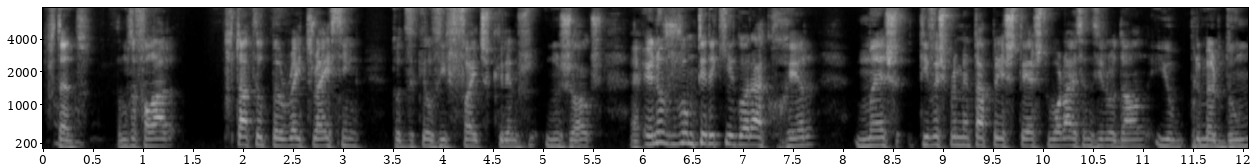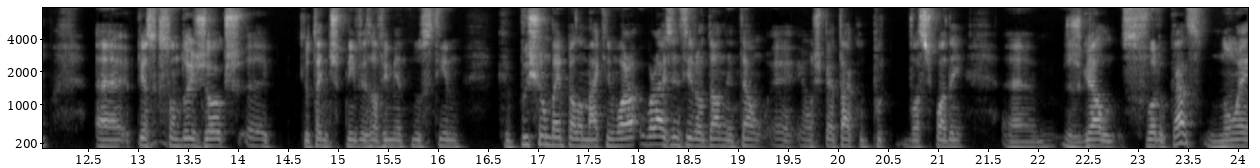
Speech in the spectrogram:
Portanto, estamos a falar portátil para Ray Tracing, todos aqueles efeitos que queremos nos jogos. Uh, eu não vos vou meter aqui agora a correr, mas estive a experimentar para este teste o Horizon Zero Dawn e o primeiro Doom. Uh, penso que são dois jogos uh, que eu tenho disponíveis, obviamente, no Steam que puxam bem pela máquina. O Horizon Zero Dawn, então, é, é um espetáculo porque vocês podem uh, jogá-lo se for o caso. Não é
